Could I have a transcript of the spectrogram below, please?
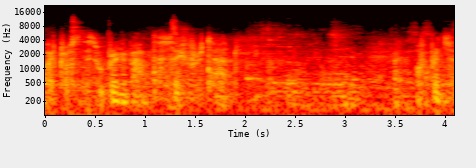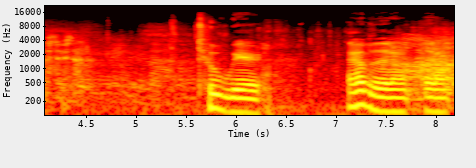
I trust this will bring about the safe return of Princess Susanna. Too weird. I hope they don't. They don't.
